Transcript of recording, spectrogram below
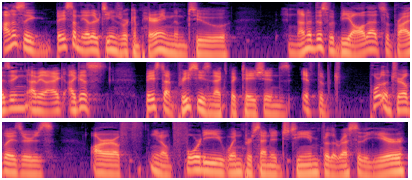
honestly, based on the other teams we're comparing them to, none of this would be all that surprising. I mean, I, I guess based on preseason expectations, if the Portland Trailblazers are a you know 40 win percentage team for the rest of the year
